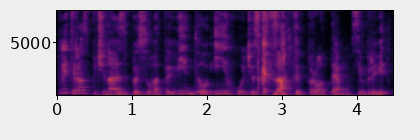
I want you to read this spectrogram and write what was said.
Третій раз починаю записувати відео і хочу сказати про тему. Всім привіт!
